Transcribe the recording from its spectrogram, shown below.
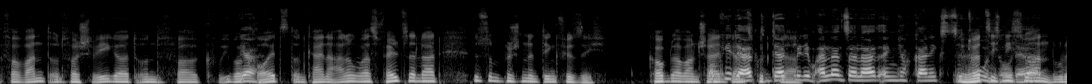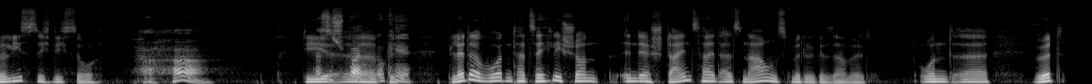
verwandt und verschwägert und ver überkreuzt ja. und keine Ahnung was. Feldsalat ist so ein bisschen ein Ding für sich. Kommt aber anscheinend okay, ganz der hat, gut der klar. hat mit dem anderen Salat eigentlich auch gar nichts zu Hört tun. Hört sich nicht so, so an oder liest sich nicht so. Haha. Die, das ist spannend, äh, okay. Blätter wurden tatsächlich schon in der Steinzeit als Nahrungsmittel gesammelt und äh, wird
